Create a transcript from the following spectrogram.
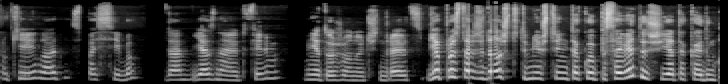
Окей, ладно, спасибо. Да, я знаю этот фильм. Мне тоже он очень нравится. Я просто ожидала, что ты мне что-нибудь такое посоветуешь, и я такая думаю,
